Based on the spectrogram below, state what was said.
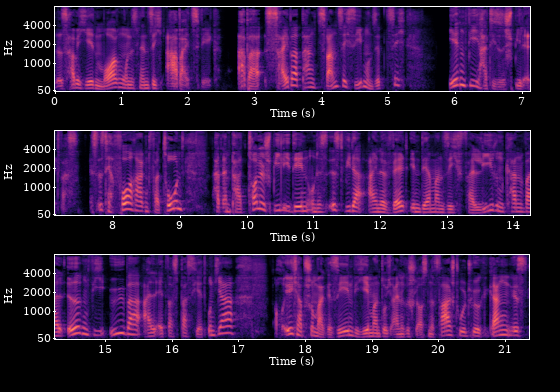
das habe ich jeden Morgen und es nennt sich Arbeitsweg. Aber Cyberpunk 2077? Irgendwie hat dieses Spiel etwas. Es ist hervorragend vertont, hat ein paar tolle Spielideen und es ist wieder eine Welt, in der man sich verlieren kann, weil irgendwie überall etwas passiert. Und ja, auch ich habe schon mal gesehen, wie jemand durch eine geschlossene Fahrstuhltür gegangen ist.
